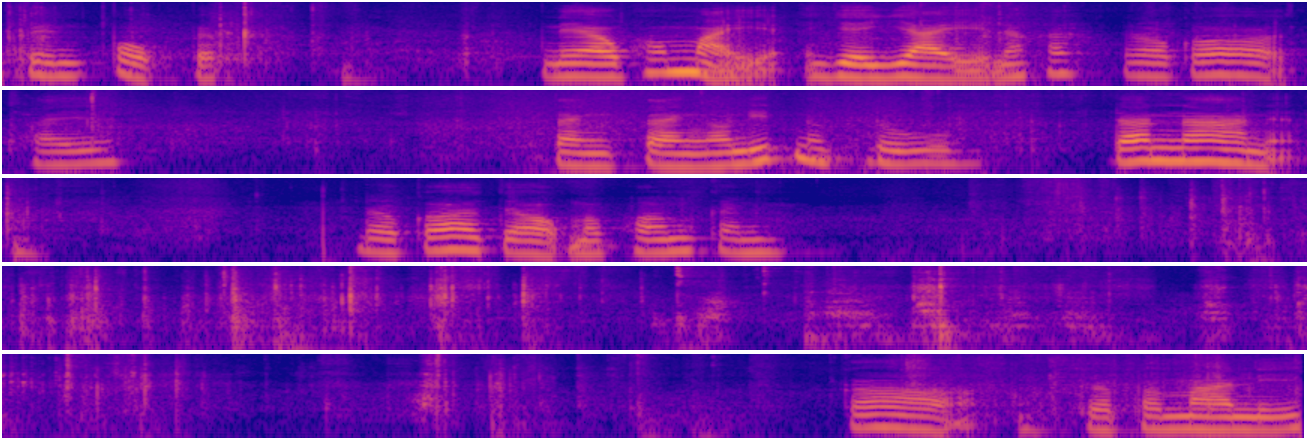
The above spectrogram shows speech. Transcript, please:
จะเป็นปกแบบแนวผ้าไหมใหญ่ ๆนะคะ เราก็ใช้แต่งแต่งเอานิดนึงดูด้านหน้าเนี่ย เราก็จะออกมาพร้อมกัน ก็จะประมาณนี้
